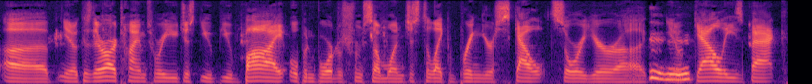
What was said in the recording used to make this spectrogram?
Uh, you know, because there are times where you just you you buy open borders from someone just to like bring your scouts or your uh, you know galleys back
